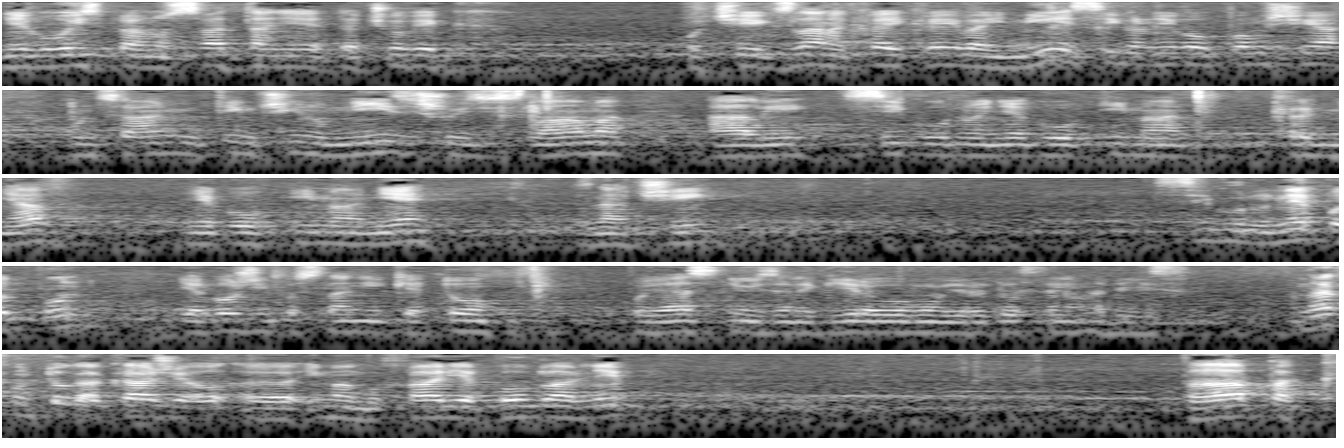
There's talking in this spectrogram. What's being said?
njegovo ispravno svatanje da čovjek od čijeg zla na kraj krajeva i nije sigurno njegov komšija, on samim tim činom nije izišao iz Islama, ali sigurno njegov iman krnjav, njegov iman je, znači, sigurno nepotpun, jer Boži poslanik je to pojasnio i zanegirao u ovom vjerodostanom hadisu. Nakon toga kaže uh, Imam Buharija poglavlje Papak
